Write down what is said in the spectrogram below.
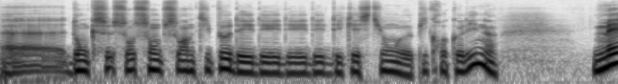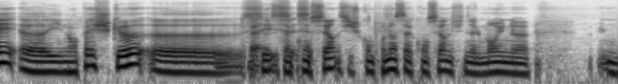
Euh, donc, ce sont, sont, sont un petit peu des, des, des, des, questions euh, picrocolines. Mais euh, il n'empêche que euh, Bah, ça concerne, si je comprends bien, ça concerne finalement une, une,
